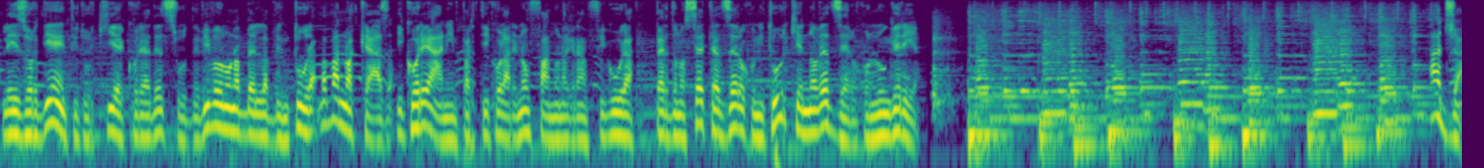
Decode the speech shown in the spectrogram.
Le esordienti Turchia e Corea del Sud vivono una bella avventura, ma vanno a casa. I coreani in particolare non fanno una gran figura, perdono 7-0 con i turchi e 9-0 con l'Ungheria. Ah già,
